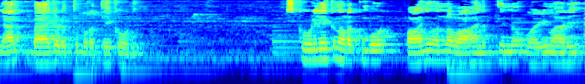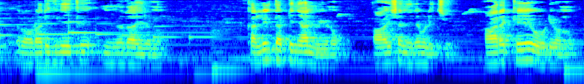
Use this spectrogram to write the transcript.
ഞാൻ ബാഗ് എടുത്ത് പുറത്തേക്ക് ഓടി. സ്കൂളിലേക്ക് നടക്കുമ്പോൾ പാഞ്ഞു വന്ന വാഹനത്തിനു വഴിമാറി റോഡരികിലേക്ക് നിന്നതായിരുന്നു. കല്ലിൽ തട്ടി ഞാൻ വീണു. ആയിഷ നിലവിളിച്ചു. ആരൊക്കെ ഓടി വന്നു.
